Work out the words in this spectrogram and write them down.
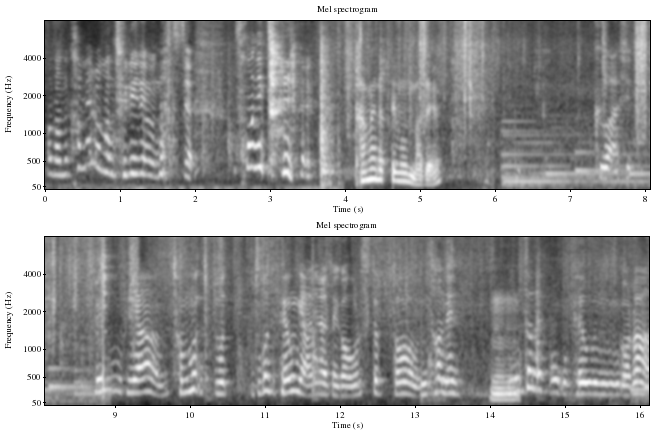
아, 나는 카메라만 들이대면 나 진짜 손이 떨려요. 카메라 때문 맞아요? 그거 아시죠? 그리고 그냥 전문 뭐 누구한테 배운 게 아니라 제가 어렸을 때부터 인터넷 음. 인터넷 보고 배운 거라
